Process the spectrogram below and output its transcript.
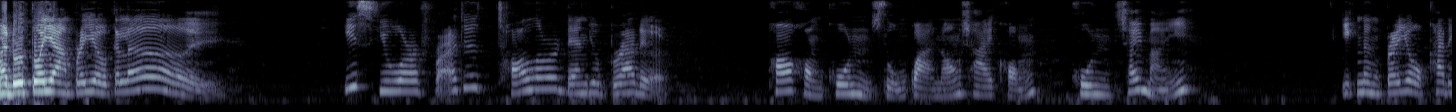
มาดูตัวอย่างประโยคกันเลย Is your father taller than your brother พ่อของคุณสูงกว่าน้องชายของคุณใช่ไหม อีกหนึ่งประโยคค่ะเ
